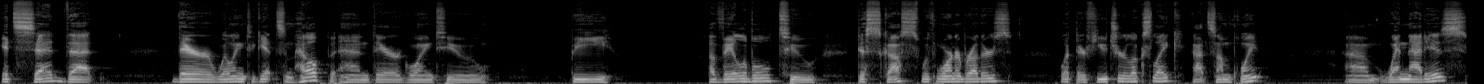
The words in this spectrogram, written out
it's said that they're willing to get some help and they're going to be available to discuss with Warner Brothers what their future looks like at some point. Um, when that is,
